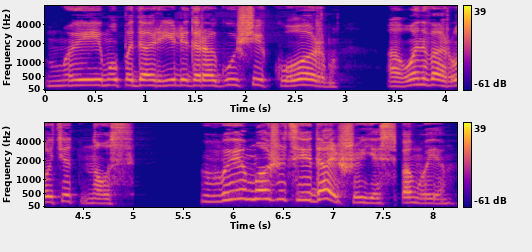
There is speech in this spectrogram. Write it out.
Мы ему подарили дорогущий корм, а он воротит нос. Вы можете и дальше есть помоем.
